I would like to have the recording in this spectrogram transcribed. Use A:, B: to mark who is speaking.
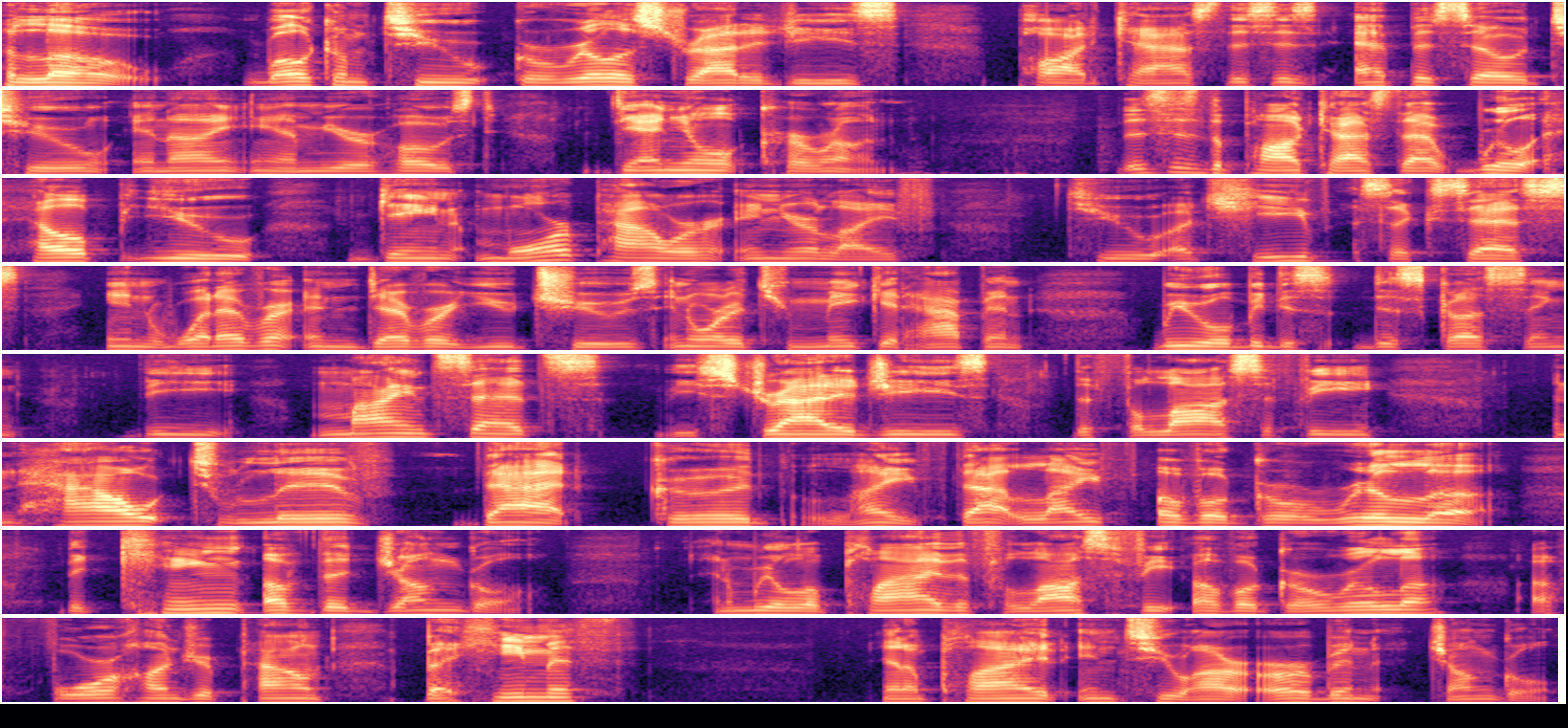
A: Hello. Welcome to Gorilla Strategies podcast. This is episode two, and I am your host, Daniel Curran. This is the podcast that will help you gain more power in your life to achieve success in whatever endeavor you choose in order to make it happen. We will be dis- discussing the mindsets, the strategies, the philosophy, and how to live that good life, that life of a gorilla, the king of the jungle. And we'll apply the philosophy of a gorilla, a 400 pound behemoth, and apply it into our urban jungle.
